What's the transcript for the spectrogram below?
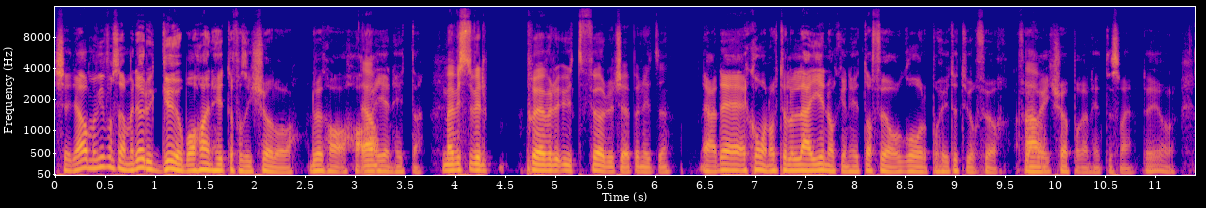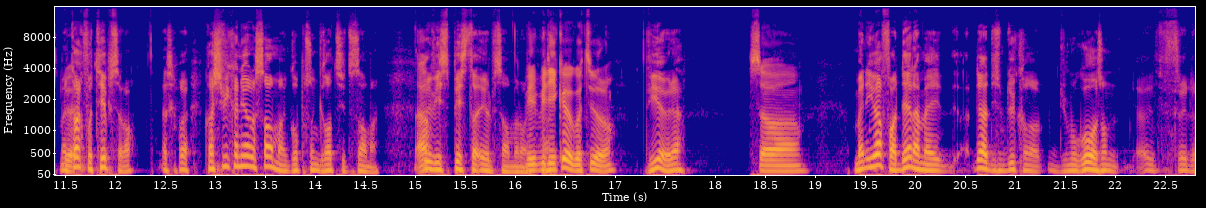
Shit, ja, men vi får se. Men det er jo gøy å bare ha en hytte for seg sjøl. Du vet, ha, ha Ja. egen hytte. Men hvis du vil prøve det ut før du kjøper en hytte Ja, det, Jeg kommer nok til å leie noen hytter før og gå på hyttetur før. Før Ja. jeg kjøper en hytte, Svein. Det gjør det. Men takk for tipset, da. Kanskje vi kan gjøre det sammen? Gå på sånn gratishytte sammen. Ja. Vi spiste øl sammen. Vi, vi liker jo å gå tur, da. Vi gjør jo det. Så Men i hvert fall det der med det at liksom du, kan, du må gå sånn, eh,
